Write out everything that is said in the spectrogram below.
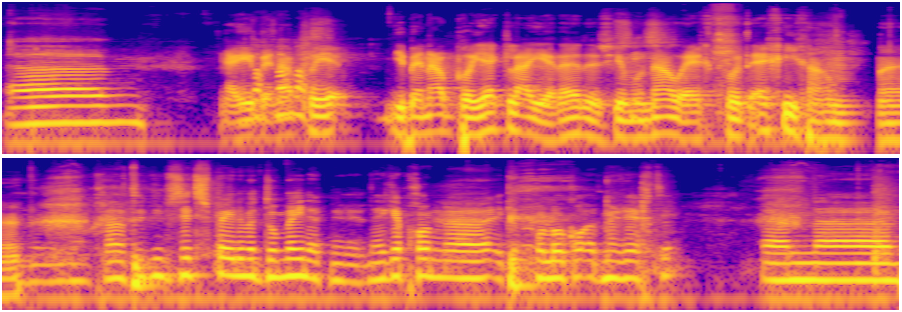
Ehm, Nee, je, bent nou je bent nou projectleider, hè? dus je moet nou echt voor het echi gaan. eh. we gaan natuurlijk niet zitten spelen met domain admin. Nee, ik heb gewoon, eh, ik heb gewoon local admin rechten. En ehm,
